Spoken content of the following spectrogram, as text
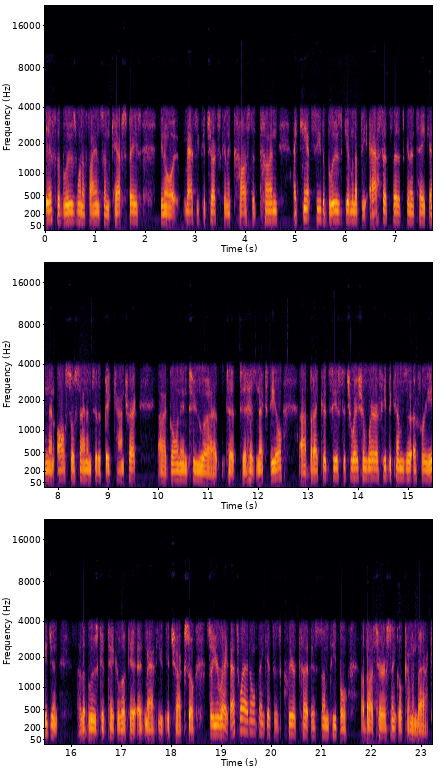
If the Blues want to find some cap space, you know Matthew Tkachuk's going to cost a ton. I can't see the Blues giving up the assets that it's going to take, and then also sign him to the big contract uh, going into uh, to, to his next deal. Uh, but I could see a situation where if he becomes a, a free agent, uh, the Blues could take a look at, at Matthew Tkachuk. So, so you're right. That's why I don't think it's as clear cut as some people about Tarasenko coming back.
